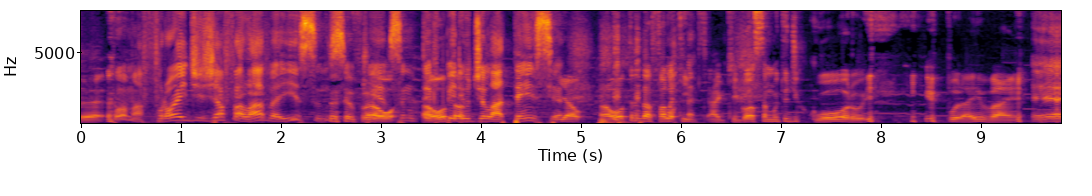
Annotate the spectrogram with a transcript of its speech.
É. Pô, mas Freud já falava isso, não sei o quê, você não teve outra, período de latência. E a, a outra ainda fala que, que gosta muito de couro e, e por aí vai. É,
